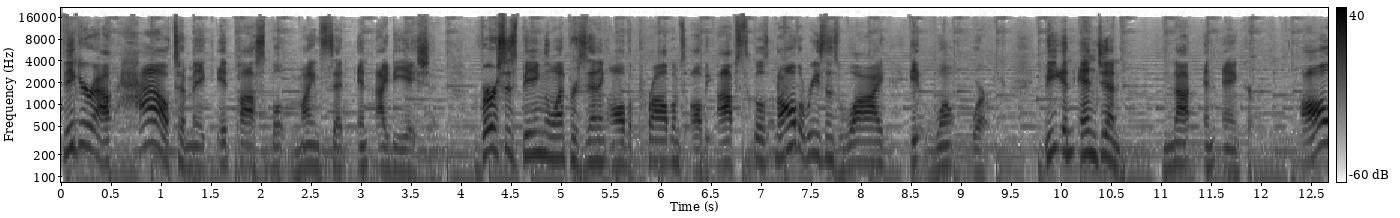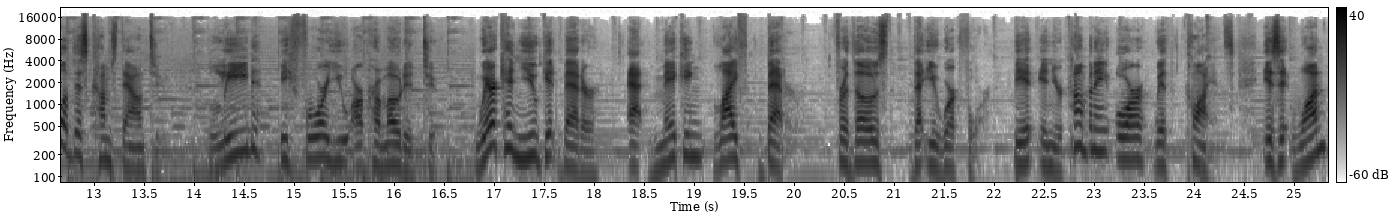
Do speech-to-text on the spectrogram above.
figure out how to make it possible mindset and ideation versus being the one presenting all the problems, all the obstacles, and all the reasons why it won't work. Be an engine, not an anchor. All of this comes down to lead before you are promoted to. Where can you get better at making life better for those that you work for, be it in your company or with clients? Is it one,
